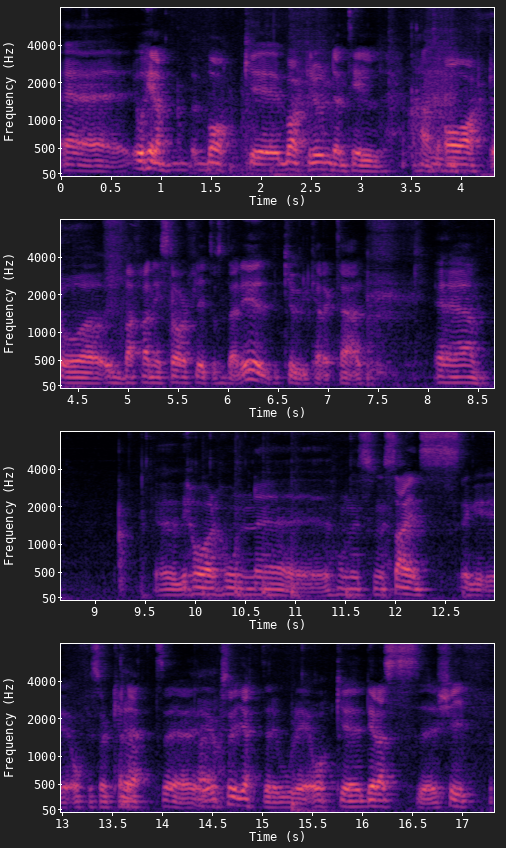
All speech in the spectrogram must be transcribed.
Eh, och hela bak, eh, bakgrunden till hans art och varför han är i Starfleet och sånt där. Det är en kul karaktär. Eh, vi har hon, eh, hon är som en science officer kadett. Eh, är också jätterolig. Och deras chief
